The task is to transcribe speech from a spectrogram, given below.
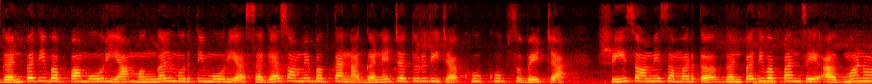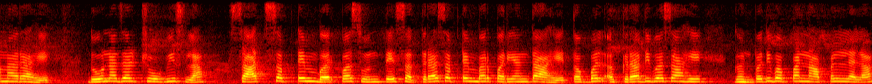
गणपती बाप्पा मोरया मंगलमूर्ती मोरया सगळ्या स्वामी भक्तांना गणेश चतुर्थीच्या खूप खूप शुभेच्छा. श्री स्वामी समर्थ गणपती बाप्पांचे आगमन होणार आहे दोन हजार चोवीसला सात सप्टेंबरपासून ते सतरा सप्टेंबरपर्यंत आहे. तब्बल अकरा दिवस आहे. गणपती बाप्पांना आपल्याला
